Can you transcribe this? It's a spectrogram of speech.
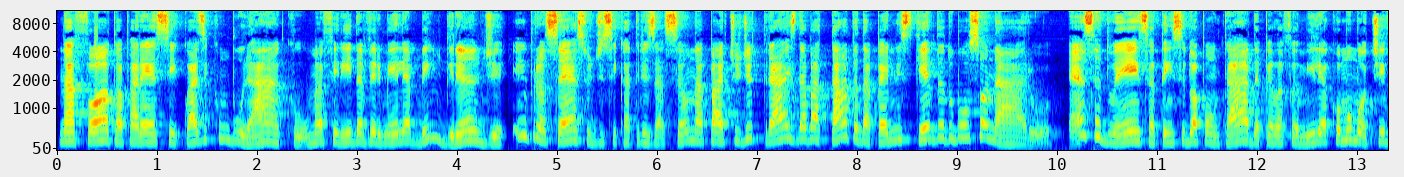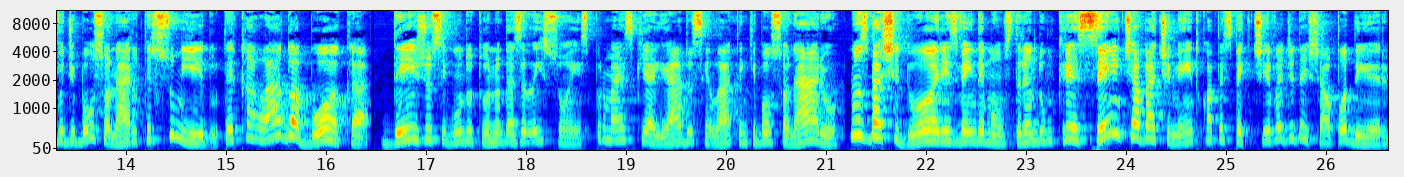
Na foto aparece quase com um buraco, uma ferida vermelha bem grande, em processo de cicatrização na parte de trás da batata da perna esquerda do Bolsonaro. Essa doença tem sido apontada pela família como motivo de Bolsonaro ter sumido, ter calado a boca desde o segundo turno das eleições, por mais que aliados relatem que Bolsonaro, nos bastidores, vem demonstrando um crescente abatimento com a perspectiva de deixar o poder.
